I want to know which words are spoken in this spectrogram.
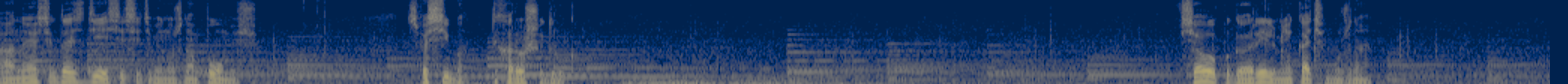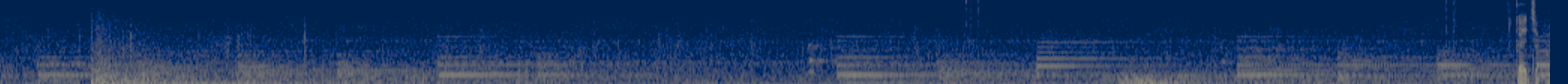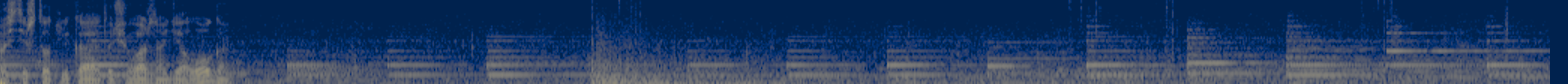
А, но я всегда здесь, если тебе нужна помощь. Спасибо, ты хороший друг. Все, вы поговорили, мне Катя нужна. Катя, прости, что отвлекает очень важного диалога.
